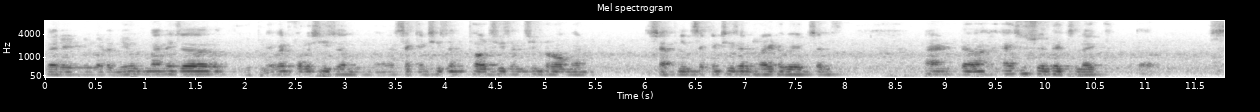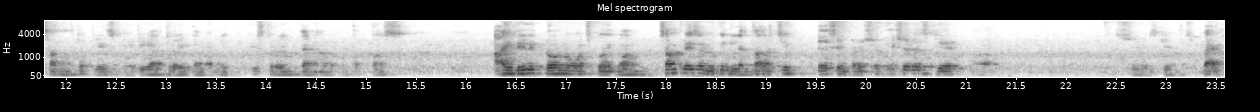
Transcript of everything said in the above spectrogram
wherein you got a new manager, you play well for a season, uh, second season, third season syndrome, and it's happening second season right away itself. And uh, as usual, it's like uh, some of the players maybe are throwing the money, is throwing 10 out of the bus. I really don't know what's going on. Some players are looking lethargic, disinterested. Yesterday's game, uh, yesterday's game was bad.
